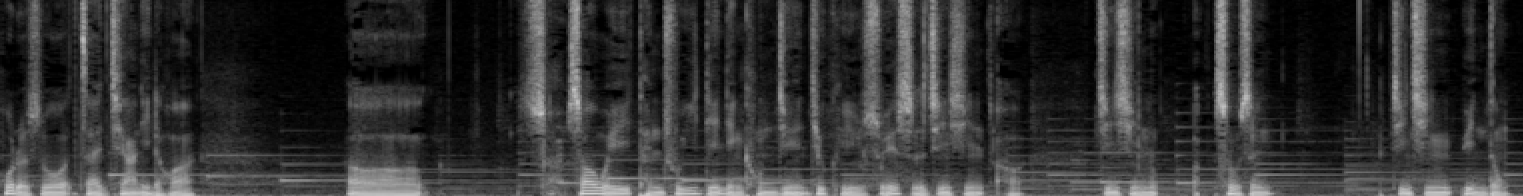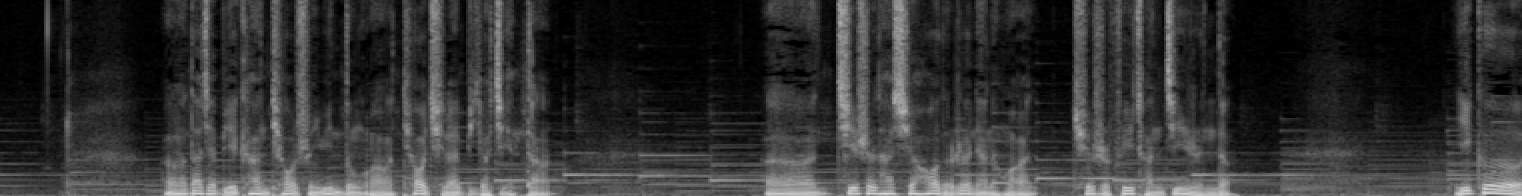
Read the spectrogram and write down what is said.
或者说在家里的话，呃，稍稍微腾出一点点空间，就可以随时进行啊，进行瘦身，进行运动。呃，大家别看跳绳运动啊，跳起来比较简单，呃，其实它消耗的热量的话，却是非常惊人的。一个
